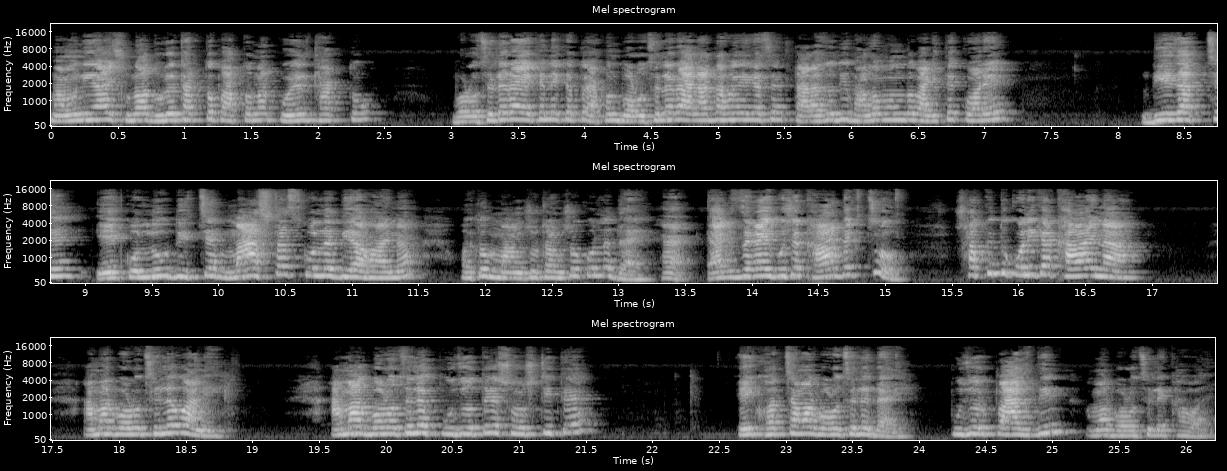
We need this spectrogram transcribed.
মামনি আয়, সোনা দূরে থাকতো পারতো না কোয়েল থাকতো। বড় ছেলেরা এখানে খেত এখন বড় ছেলেরা আলাদা হয়ে গেছে। তারা যদি ভালো মন্দ বাড়িতে করে, দিয়ে যাচ্ছে, এ করলেও দিচ্ছে, মাছ টাছ করলে দেওয়া হয় না। হয়তো মাংস টাংস করলে দেয়। হ্যাঁ এক জায়গায় বসে খাওয়া দেখছ? সব কিন্তু কলিকা খাওয়ায় না। আমার বড় ছেলেও আনে। আমার বড় ছেলে পুজোতে, ষষ্ঠীতে এই খরচা আমার বড় ছেলে দেয়। পুজোর পাঁচ দিন আমার বড় ছেলে খাওয়ায়।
